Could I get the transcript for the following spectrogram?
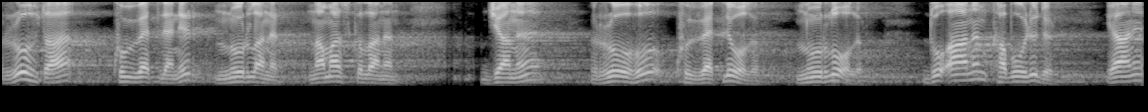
Ruh da kuvvetlenir, nurlanır. Namaz kılanın canı, ruhu kuvvetli olur, nurlu olur. Duanın kabulüdür. Yani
